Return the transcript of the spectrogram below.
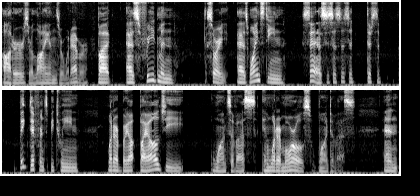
otters or lions or whatever. But as Fridman, sorry, as Weinstein says, he says there's a there's a big difference between what our bio- biology wants of us and what our morals want of us. And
